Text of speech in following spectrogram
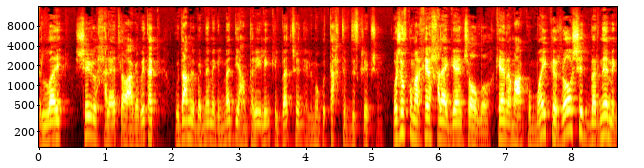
ال like share الحلقات لو عجبتك ودعم البرنامج المادي عن طريق link ال Patreon اللي موجود تحت في ال description وأشوفكم على خير الحلقة الجاية إن شاء الله. كان معكم مايكل راشد برنامج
